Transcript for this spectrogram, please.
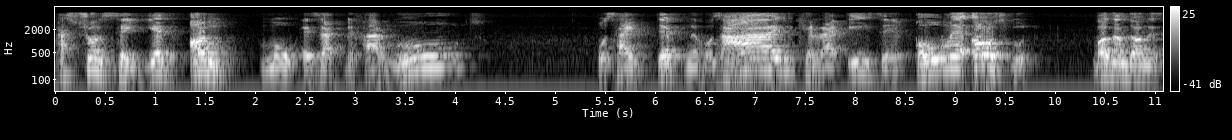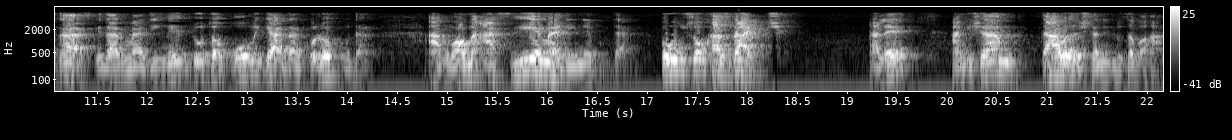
پس چون سید آن موعظت بفرمود حسین ابن حزیر که رئیس قوم اوس بود. بازم دانسته است که در مدینه دو تا قوم گردن کلوف بودن اقوام اصلی مدینه بودن اوس و خزرج. بله؟ همیشه هم دعوا داشتن این دوتا با هم.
